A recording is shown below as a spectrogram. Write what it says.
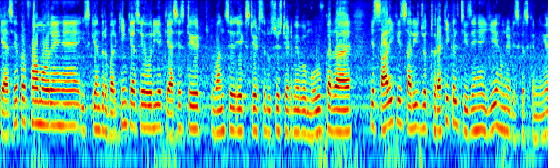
कैसे परफॉर्म हो रहे हैं, इसके अंदर वर्किंग कैसे हो रही है, कैसे स्टेट वन से एक स्टेट से दूसरी स्टेट में वो मूव कर रहा है, ये सारी की सारी जो थोरेटिकल चीज़ें हैं, ये हमने डिस्कस करनी है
